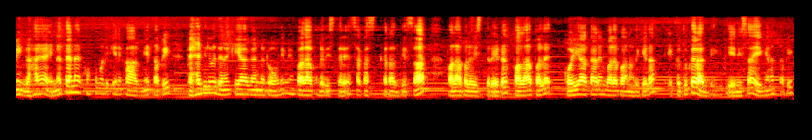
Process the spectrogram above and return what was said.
මේ ග්‍රහය එන තැන කොහොමද කියන කාරණය අපි පැහැදිලිව දැන කියයා ගන්නට ඕනි. මේ පලාපල විස්තරය සකස් කරද්දිසා පලාපල විස්තරයට පලාපල කොයි ආකාරයෙන් බලපානොද කියලා එකතු කරද්දි. ඒ නිසා ඒ ගැනත් අපි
